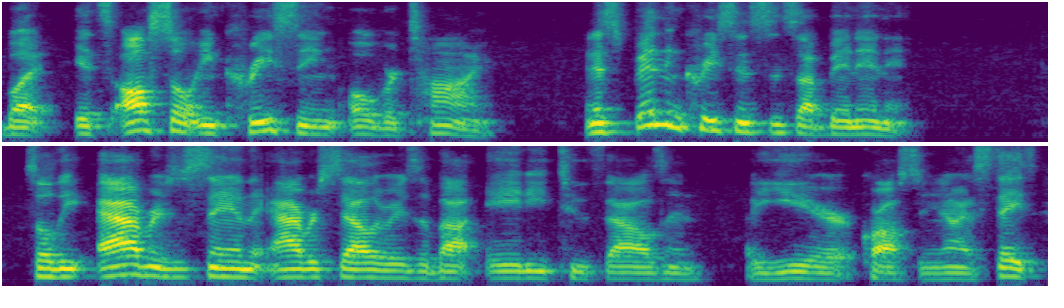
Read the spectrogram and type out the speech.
but it's also increasing over time. And it's been increasing since I've been in it. So the average is saying the average salary is about 82,000 a year across the United States. It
